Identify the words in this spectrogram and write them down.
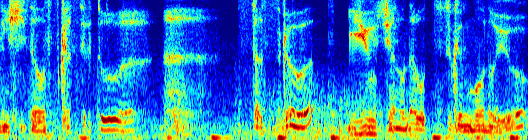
に膝をつかせるとは。さすがは勇者の名を継ぐ者よ。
